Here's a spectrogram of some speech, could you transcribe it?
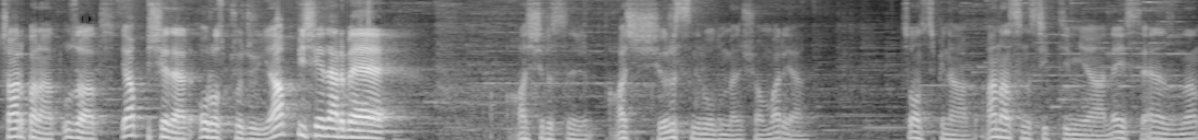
Çarpan at, uzat. Yap bir şeyler. Orospu çocuğu. Yap bir şeyler be. Aşırı sinirim. Aşırı sinir oldum ben şu an var ya. Son spin abi. Anasını siktiğim ya. Neyse en azından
